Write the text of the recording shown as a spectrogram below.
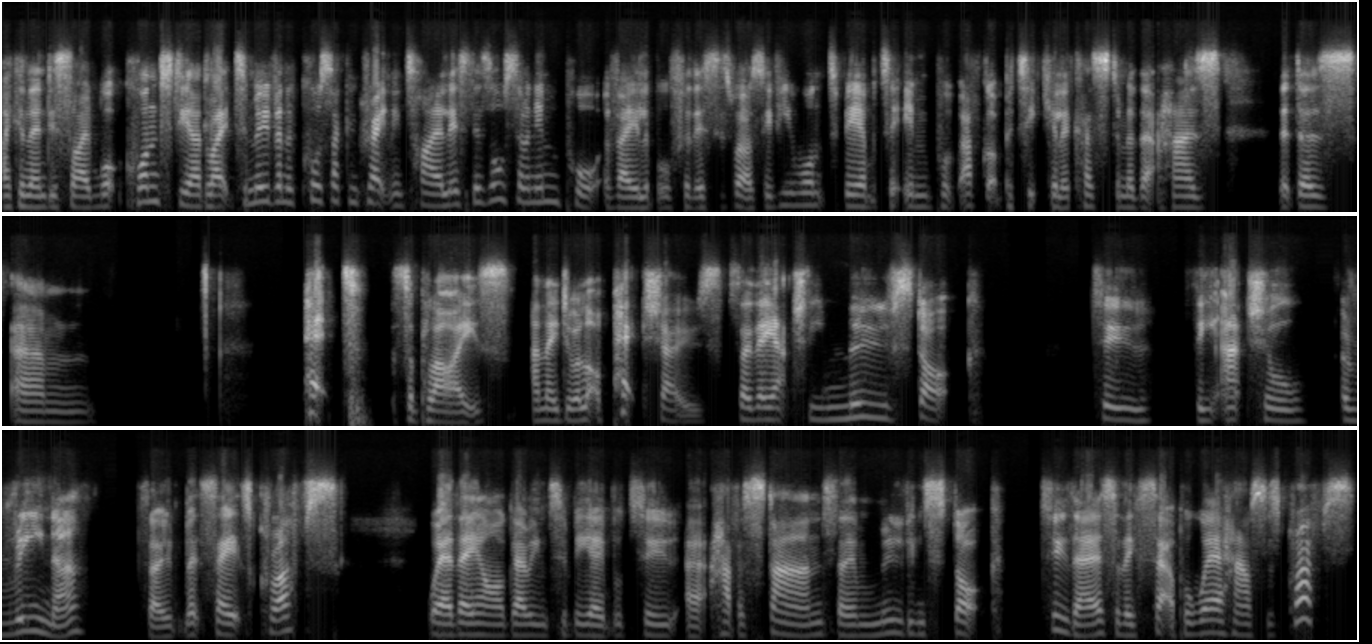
I can then decide what quantity I'd like to move. And of course, I can create an entire list. There's also an import available for this as well. So if you want to be able to import, I've got a particular customer that has, that does um, pet supplies and they do a lot of pet shows. So they actually move stock to the actual arena. So let's say it's Crufts, where they are going to be able to uh, have a stand. So they're moving stock to there. So they set up a warehouse as Crufts,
